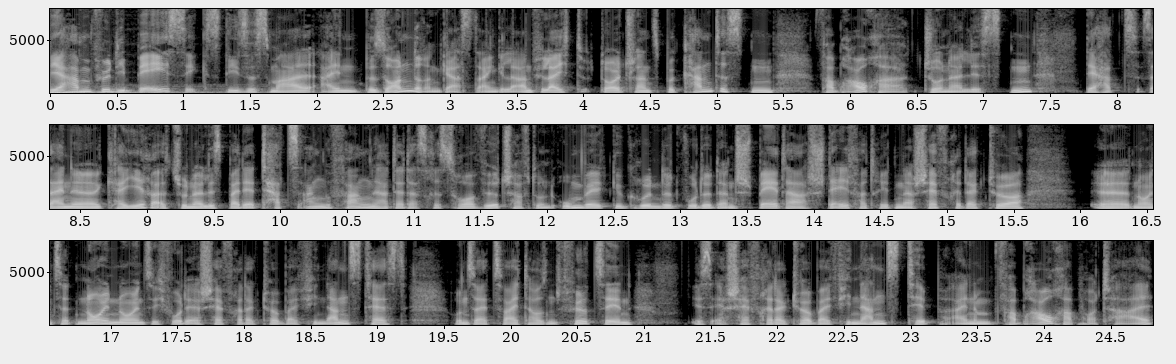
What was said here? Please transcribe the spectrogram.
Wir haben für die Basics dieses Mal einen besonderen Gast eingeladen, vielleicht Deutschlands bekanntesten Verbraucherjournalisten. Der hat seine Karriere als Journalist bei der Taz angefangen, hat er das Ressort Wirtschaft und Umwelt gegründet, wurde dann später stellvertretender Chefredakteur 1999 äh, wurde er Chefredakteur bei Finanztest und seit 2014 ist er Chefredakteur bei Finanztipp, einem Verbraucherportal.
